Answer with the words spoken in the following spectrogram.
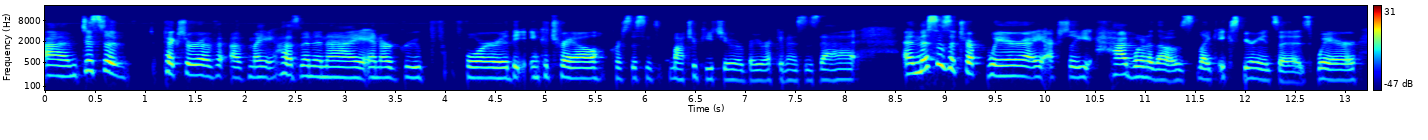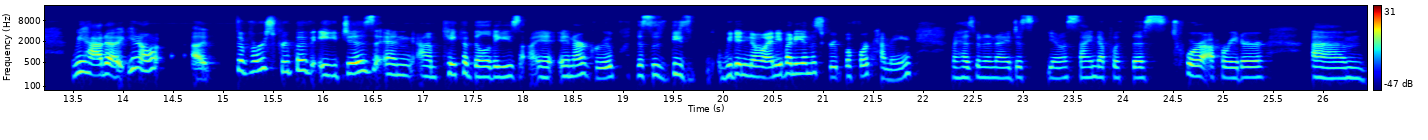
um, just a picture of, of my husband and I and our group for the Inca Trail. Of course, this is Machu Picchu, everybody recognizes that. And this is a trip where I actually had one of those like experiences where we had a, you know, a diverse group of ages and um, capabilities in our group. This is these, we didn't know anybody in this group before coming. My husband and I just, you know, signed up with this tour operator. Um,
